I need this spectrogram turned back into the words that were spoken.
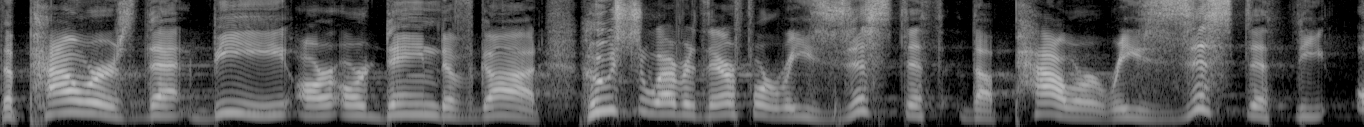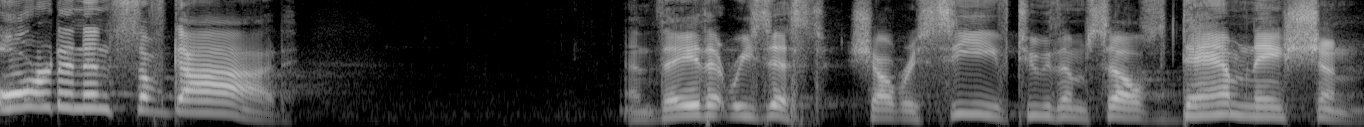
The powers that be are ordained of God. Whosoever therefore resisteth the power resisteth the ordinance of God. And they that resist shall receive to themselves damnation.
